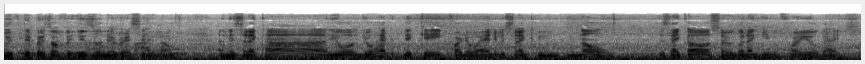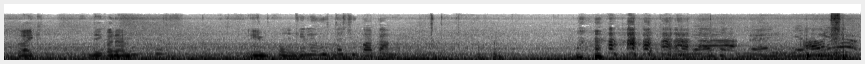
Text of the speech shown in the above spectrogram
with the person of his university, you know. And it's like, ah, you you have the cake for the wedding? It's like, "Mm, no. It's like, oh, so we're gonna give it for you guys. Like, they're gonna. In, ¿Qué le gusta chupar cámara? Ahora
